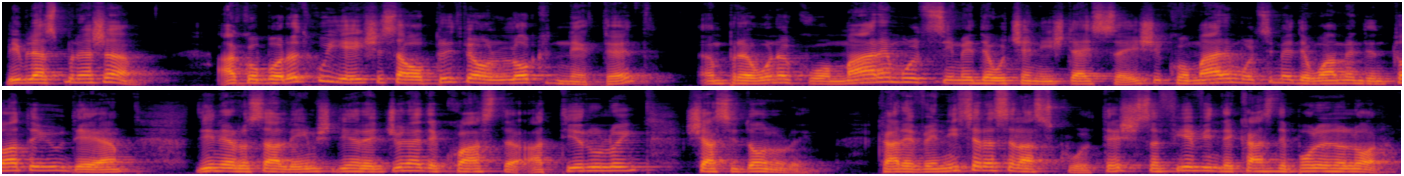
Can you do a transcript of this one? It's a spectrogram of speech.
Biblia spune așa, a coborât cu ei și s-a oprit pe un loc neted, împreună cu o mare mulțime de ucenici de ai săi și cu o mare mulțime de oameni din toată Iudeea, din Ierusalim și din regiunea de coastă a Tirului și a Sidonului, care veniseră să-l asculte și să fie vindecați de bolile lor.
